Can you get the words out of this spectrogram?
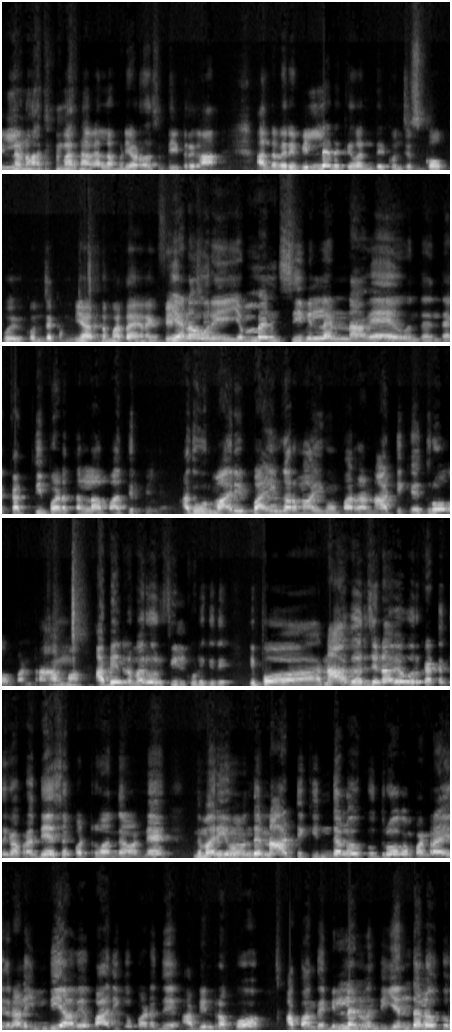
வில்லனும் அதே மாதிரி தான் வெள்ள முடியோட தான் சுத்திட்டு இருக்கான். அந்த மாதிரி வில்லனுக்கு வந்து கொஞ்சம் ஸ்கோப்பு கொஞ்சம் கம்மியா இருந்த மாதிரி தான் எனக்கு ஏன்னா. ஒரு எம்என்சி வில்லன்னாவே இந்த இந்த கத்தி படத்தெல்லாம் பார்த்திருப்பீங்க. அது ஒரு மாதிரி பயங்கரமா இவன் பாரு நாட்டுக்கே துரோகம் பண்றான் ஆமா. அப்படின்ற மாதிரி ஒரு ஃபீல் கொடுக்குது. இப்போ நாகார்ஜுனாவே ஒரு கட்டத்துக்கு அப்புறம் தேசப்பற்று வந்த உடனே இந்த மாதிரி இவன் வந்து நாட்டுக்கு இந்த அளவுக்கு துரோகம் பண்றான் இதனால இந்தியாவே பாதிக்கப்படுது அப்படின்றப்போ அப்ப அந்த வில்லன் வந்து எந்த அளவுக்கு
